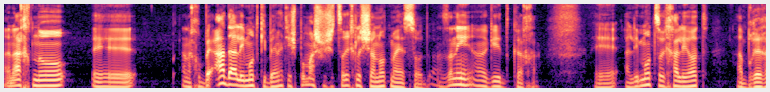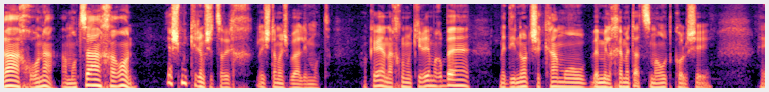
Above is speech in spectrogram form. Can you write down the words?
אנחנו, אה, אנחנו בעד האלימות, כי באמת יש פה משהו שצריך לשנות מהיסוד. אז אני אגיד ככה, אלימות צריכה להיות הברירה האחרונה, המוצא האחרון. יש מקרים שצריך להשתמש באלימות, אוקיי? אנחנו מכירים הרבה מדינות שקמו במלחמת עצמאות כלשהי. אה,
